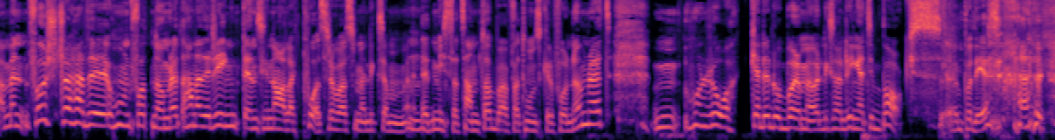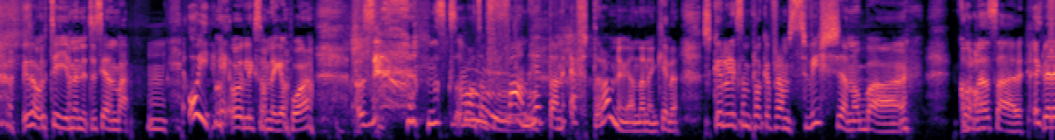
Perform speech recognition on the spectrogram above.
Ja, men först så hade hon fått numret, han hade ringt en signal lagt på så det var som en, liksom, Mm. ett missat samtal bara för att hon skulle få numret. Mm, Hon råkade då börja med att liksom ringa tillbaks eh, på det. Så här, tio minuter senare bara mm, oj hej", och liksom lägga på. Och sen så var hon så fan hette han i efternamn nu igen den här killen. Skulle liksom plocka fram swishen och bara kolla Ja, så här. ett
